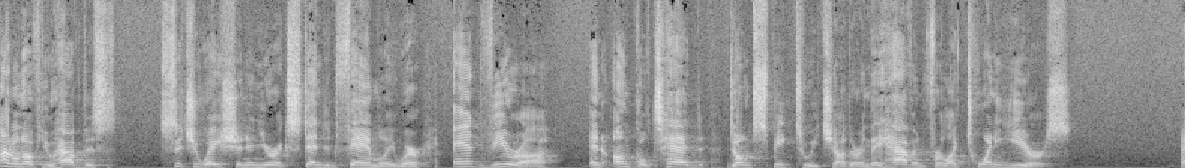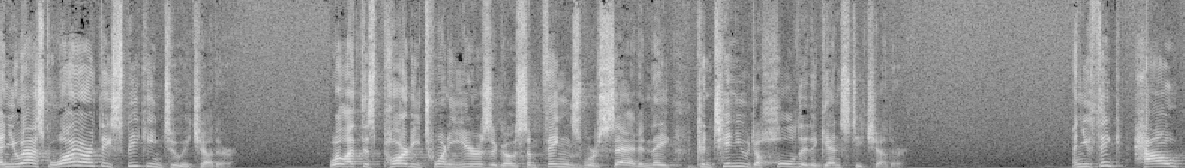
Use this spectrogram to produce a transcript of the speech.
I don't know if you have this situation in your extended family where Aunt Vera and Uncle Ted don't speak to each other, and they haven't for like 20 years. And you ask, why aren't they speaking to each other? Well, at this party 20 years ago, some things were said, and they continue to hold it against each other. And you think, how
